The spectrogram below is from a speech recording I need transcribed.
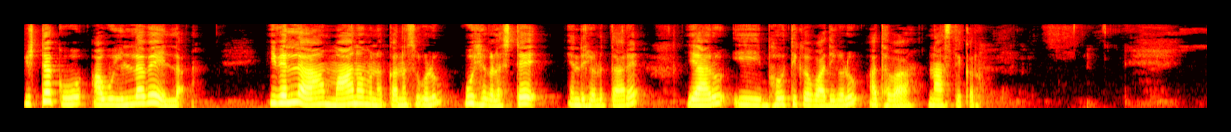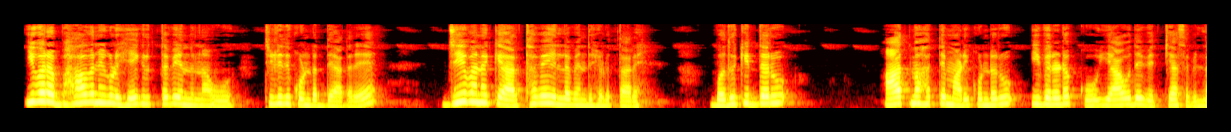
ಇಷ್ಟಕ್ಕೂ ಅವು ಇಲ್ಲವೇ ಇಲ್ಲ. ಇವೆಲ್ಲ ಮಾನವನ ಕನಸುಗಳು, ಊಹೆಗಳಷ್ಟೇ ಎಂದು ಹೇಳುತ್ತಾರೆ ಯಾರು ಈ ಭೌತಿಕವಾದಿಗಳು ಅಥವಾ ನಾಸ್ತಿಕರು. ಇವರ ಭಾವನೆಗಳು ಹೇಗಿರುತ್ತವೆ ಎಂದು ನಾವು ತಿಳಿದುಕೊಂಡದ್ದೇ ಆದರೆ ಜೀವನಕ್ಕೆ ಅರ್ಥವೇ ಇಲ್ಲವೆಂದು ಹೇಳುತ್ತಾರೆ. ಬದುಕಿದ್ದರೂ, ಆತ್ಮಹತ್ಯೆ ಮಾಡಿಕೊಂಡರೂ ಇವೆರಡಕ್ಕೂ ಯಾವುದೇ ವ್ಯತ್ಯಾಸವಿಲ್ಲ.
